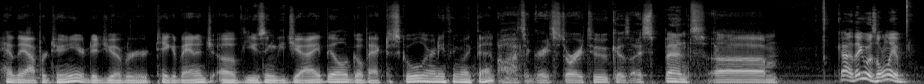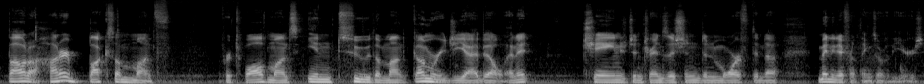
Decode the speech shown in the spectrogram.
have the opportunity, or did you ever take advantage of using the GI Bill, go back to school, or anything like that? Oh, that's a great story too, because I spent, um, God, I think it was only about a hundred bucks a month for twelve months into the Montgomery GI Bill, and it changed and transitioned and morphed into many different things over the years.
